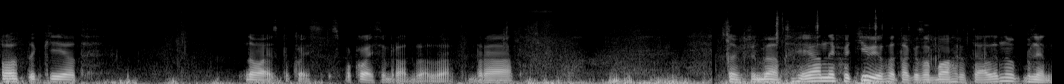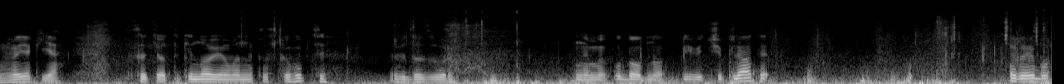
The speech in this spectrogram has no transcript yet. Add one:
От такий от. Давай, успокойся, успокойся, брат, брат, брат, брат. Так, ребят, я не хотів його так забагрити, але ну, блін, вже як є. Кстати, от такі нові у мене плоскогубці. від Азури. Ними удобно і відчіпляти рибу.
